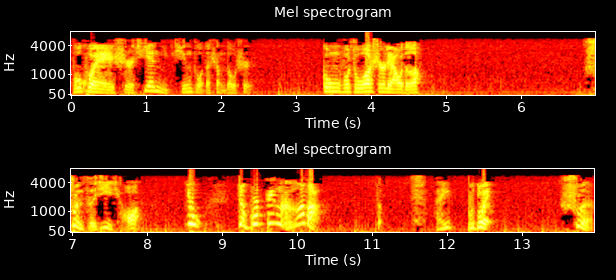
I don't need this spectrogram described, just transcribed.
不愧是仙女星座的圣斗士，功夫着实了得。顺仔细一瞧啊，哟，这不是冰河吗？哎，不对。顺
